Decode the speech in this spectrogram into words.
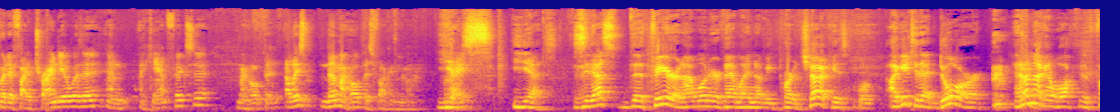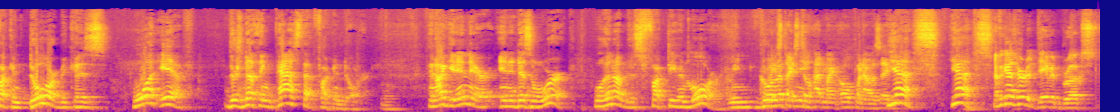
But if I try and deal with it and I can't fix it, my hope is at least then my hope is fucking gone. yes, yes. See, that's the fear, and I wonder if that might not be part of Chuck. Is I get to that door, and I'm not going to walk through the fucking door because what if there's nothing past that fucking door, and I get in there and it doesn't work? Well, then I'm just fucked even more. I mean, At growing least up, I in still the- had my hope when I was eight. yes, yes. Have you guys heard of David Brooks,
